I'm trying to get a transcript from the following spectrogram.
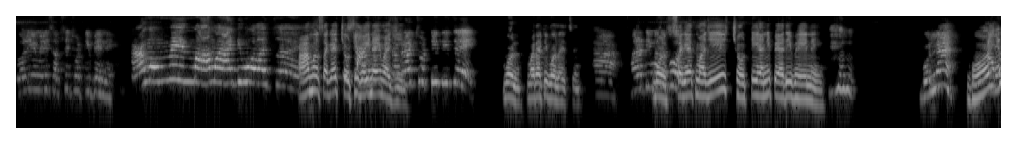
बोल ये मेरी सबसे छोटी बहन है. हा मम्मी मा मराठी बोलायचंय. हा मग सगळ्यात छोटी बहीण आहे माझी. सगळ्यात छोटी तीच आहे. बोल मराठी बोलायचं हा मराठी बोल. सगळ्यात माझी छोटी आणि प्यारी बहीण आहे. बोल ना. बोल. अरे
